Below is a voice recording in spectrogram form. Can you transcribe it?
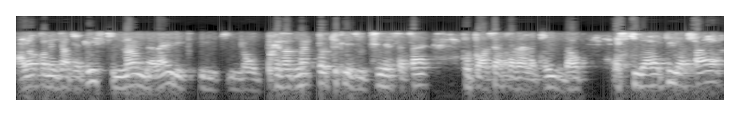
alors qu'on a des entreprises qui demandent de l'aide et qui n'ont présentement pas tous les outils nécessaires pour passer à travers la crise. Donc, est-ce qu'il aurait pu le faire?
